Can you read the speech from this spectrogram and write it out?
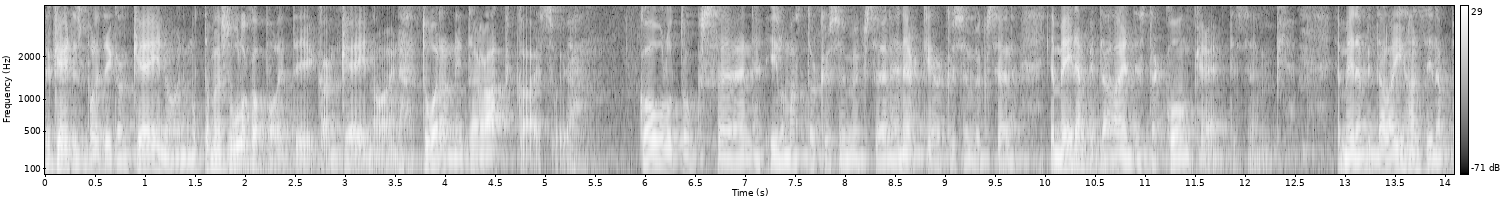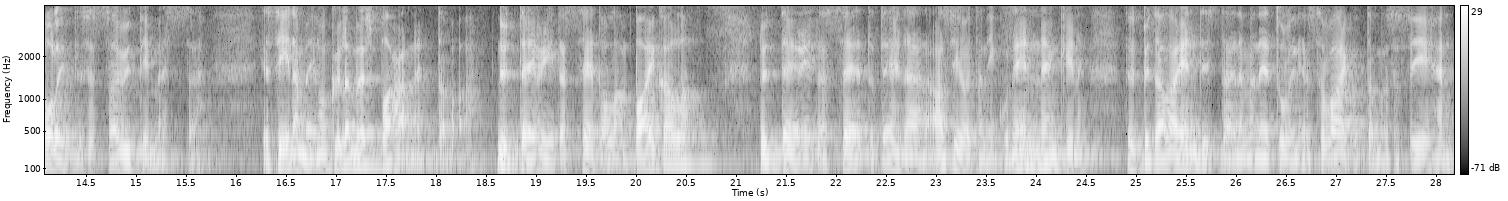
ja kehityspolitiikan keinoin, mutta myös ulkopolitiikan keinoin tuoda niitä ratkaisuja koulutukseen, ilmastokysymykseen, energiakysymykseen. Ja meidän pitää olla entistä konkreettisempia. Ja meidän pitää olla ihan siinä poliittisessa ytimessä. Ja siinä meillä on kyllä myös parannettavaa. Nyt ei riitä se, että ollaan paikalla. Nyt ei riitä se, että tehdään asioita niin kuin ennenkin. Nyt pitää olla entistä enemmän etulinjassa vaikuttamassa siihen,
